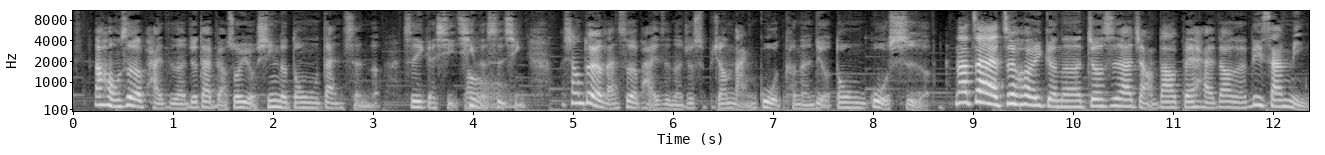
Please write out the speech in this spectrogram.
子，那红色的牌子呢，就代表说有新的动物诞生了，是一个喜庆的事情。那相对的蓝色的牌子呢，就是比较难过，可能有动物过世了。那再来最后一个呢，就是要讲到北海道的第三名，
